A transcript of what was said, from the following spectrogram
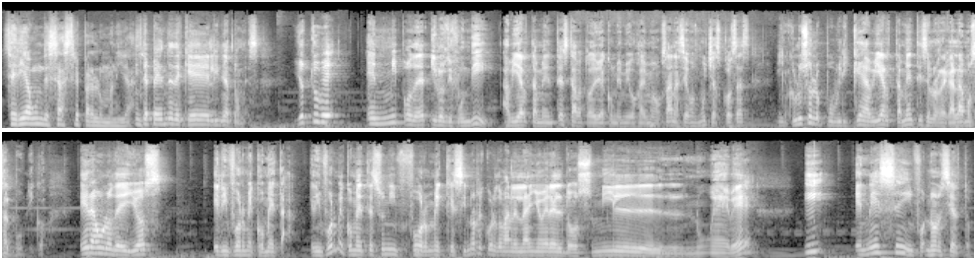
sería un desastre para la humanidad. Depende de qué línea tomes. Yo tuve en mi poder y los difundí abiertamente. Estaba todavía con mi amigo Jaime Maussan, hacíamos muchas cosas. Incluso lo publiqué abiertamente y se lo regalamos al público. Era uno de ellos el informe Cometa. El informe Cometa es un informe que, si no recuerdo mal, el año era el 2009. Y en ese informe, no, no es cierto,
